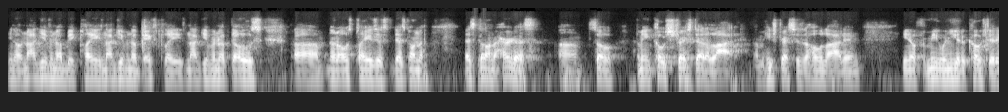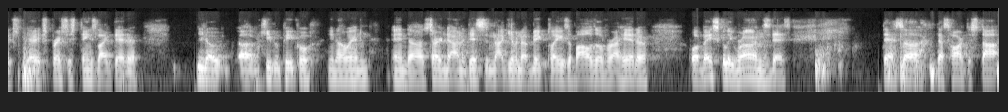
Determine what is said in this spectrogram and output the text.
you know, not giving up big plays, not giving up X plays, not giving up those um, those plays that's, that's gonna that's gonna hurt us. Um, so I mean, coach stressed that a lot. I mean, he stresses a whole lot, and you know, for me, when you get a coach that ex- that expresses things like that, uh, you know, um, keeping people, you know, in and uh, certain down the distance, not giving up big plays or balls over our head, or or basically runs that's that's uh that's hard to stop.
